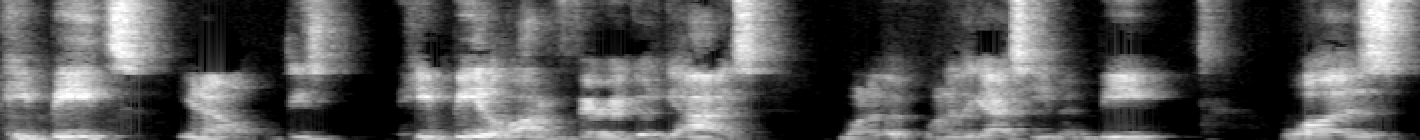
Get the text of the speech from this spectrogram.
he beats, you know, these he beat a lot of very good guys. One of the one of the guys he even beat was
